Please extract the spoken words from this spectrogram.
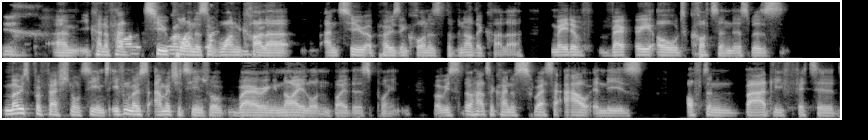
um, you kind of had two corners of one color and two opposing corners of another color, made of very old cotton. This was most professional teams, even most amateur teams, were wearing nylon by this point, but we still had to kind of sweat it out in these often badly fitted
